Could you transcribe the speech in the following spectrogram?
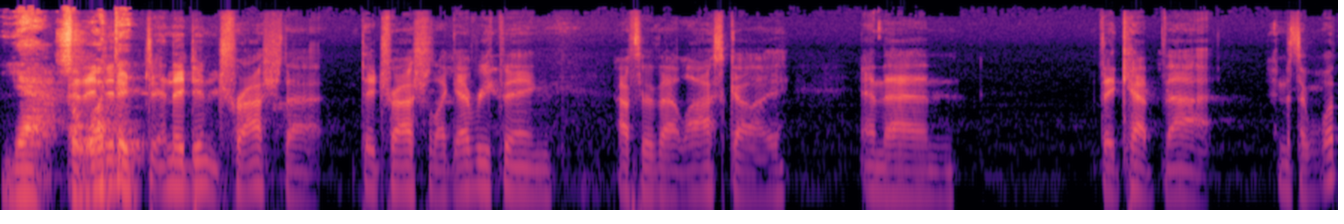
yeah so and what they did and they didn't trash that. They trashed like everything after that last guy, and then they kept that. And it's like what?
